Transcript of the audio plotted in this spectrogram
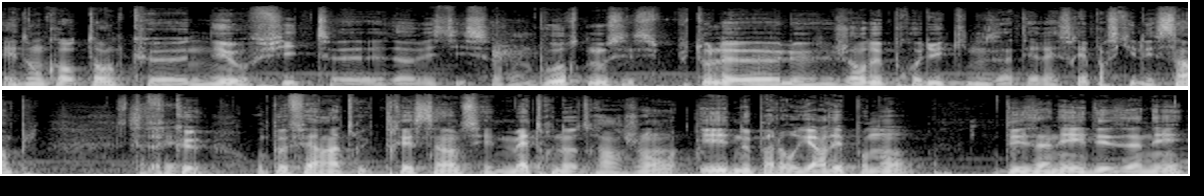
Et donc en tant que néophyte euh, d'investisseur en bourse, nous, c'est plutôt le, genre de produit qui nous intéresserait parce qu'il est simple. C'est-à-dire qu'on peut faire un truc très simple, c'est mettre notre argent et ne pas le regarder pendant des années et des années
